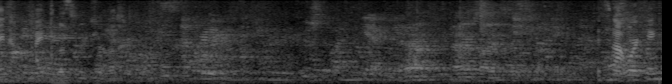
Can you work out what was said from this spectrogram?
I know, I do. It's not working?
